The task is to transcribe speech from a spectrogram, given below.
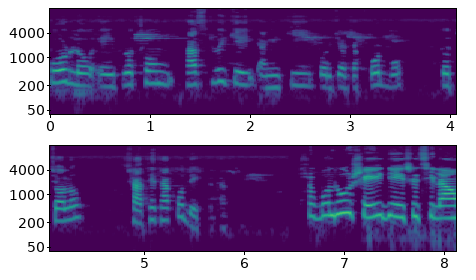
পড়ল এই প্রথম ফার্স্ট উইকেই আমি কি পরিচর্যা করব। তো চলো সাথে থাকো, দেখতে থাকো। দর্শক বন্ধু, সেই যে এসেছিলাম,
